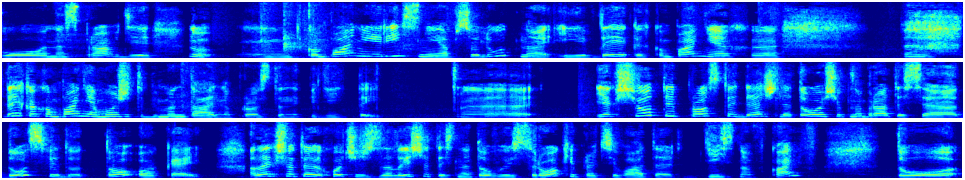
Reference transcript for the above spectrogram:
бо насправді ну, компанії різні абсолютно, і в деяких компаніях деяка компанія може тобі ментально просто не підійти. Якщо ти просто йдеш для того, щоб набратися досвіду, то окей. Але якщо ти хочеш залишитись на довгий срок і працювати дійсно в кайф, то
